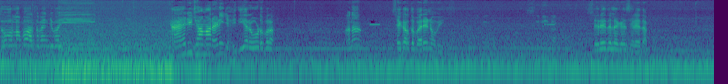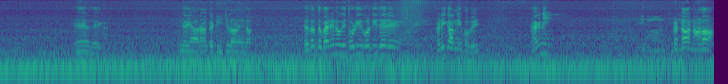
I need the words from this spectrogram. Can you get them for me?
ਤੋਰ ਲਓ ਭਾਰਤ ਬੈਂਜ ਬਾਈ ਇਹੋ ਜੀ ਛਾਵਾਂ ਰਹਿਣੀ ਚਾਹੀਦੀ ਹੈ ਰੋਡ ਪਰ। ਹਨਾ? ਸਿਖਰ ਦੁਪਹਿਰੇ ਨੂੰ ਵੀ। ਸਿਰੇ ਤੇ ਲੈ ਕੇ ਸਿਰੇ ਤੱਕ। ਇਹ ਦੇਖ। ਨਜ਼ਾਰਾ ਗੱਡੀ ਚਲਾਣੇ ਦਾ। ਫਿਰ ਤਾਂ ਦੁਪਹਿਰੇ ਨੂੰ ਵੀ ਥੋੜੀ ਬਹੁਤੀ ਦੇਰ ਖੜੀ ਕਰਨੀ ਪਵੇ। ਹੈ ਕਿ ਨਹੀਂ? ਗੱਡਾ ਨਾਲਾ।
